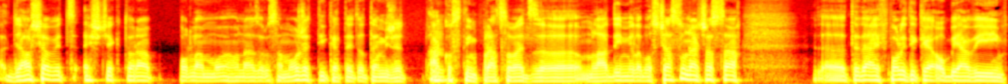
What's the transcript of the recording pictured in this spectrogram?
A ďalšia vec ešte, ktorá podľa môjho názoru sa môže týkať tejto témy, že hm. ako s tým pracovať s e, mladými, lebo z času na čas sa e, teda aj v politike objaví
